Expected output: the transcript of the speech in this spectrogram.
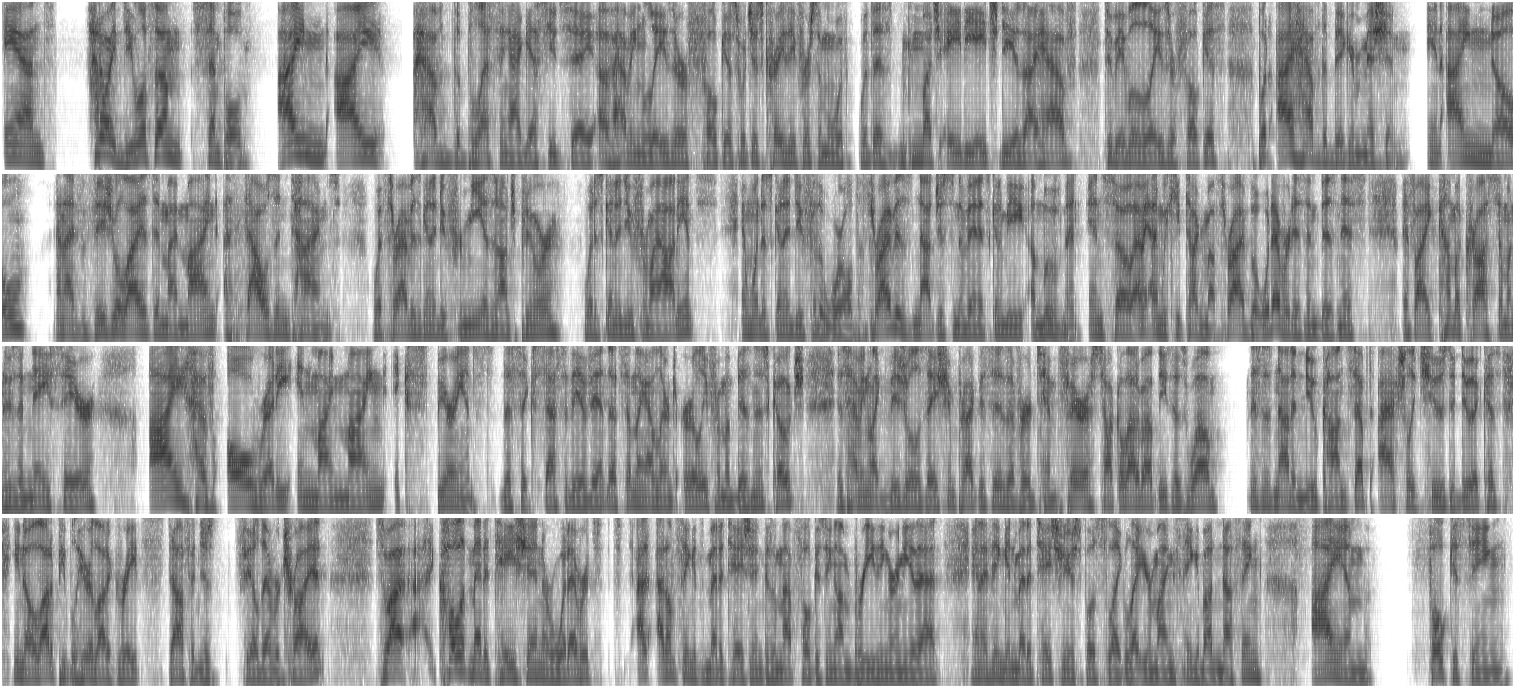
And how do I deal with them? Simple. I I have the blessing, I guess you'd say, of having laser focus, which is crazy for someone with, with as much ADHD as I have to be able to laser focus. But I have the bigger mission. And I know and I've visualized in my mind a thousand times what Thrive is going to do for me as an entrepreneur, what it's going to do for my audience, and what it's going to do for the world. Thrive is not just an event, it's going to be a movement. And so, I mean, and we keep talking about Thrive, but whatever it is in business, if I come across someone who's a naysayer, I have already in my mind experienced the success of the event. That's something I learned early from a business coach is having like visualization practices. I've heard Tim Ferriss talk a lot about these as well this is not a new concept. I actually choose to do it because, you know, a lot of people hear a lot of great stuff and just fail to ever try it. So I, I call it meditation or whatever. It's, it's I, I don't think it's meditation because I'm not focusing on breathing or any of that. And I think in meditation, you're supposed to like let your mind think about nothing. I am focusing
